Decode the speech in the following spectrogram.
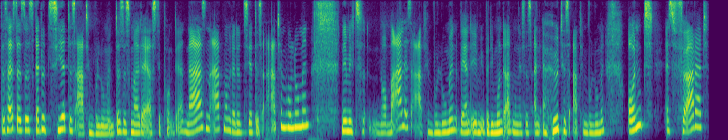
das heißt also, es reduziert das Atemvolumen. Das ist mal der erste Punkt. Ja. Nasenatmung reduziert das Atemvolumen, nämlich normales Atemvolumen, während eben über die Mundatmung ist es ein erhöhtes Atemvolumen. Und es fördert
